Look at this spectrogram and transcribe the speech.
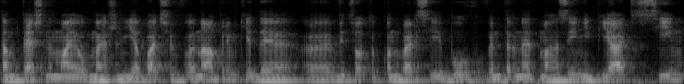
там теж немає обмежень. Я бачив напрямки, де е, відсоток конверсії був в інтернет-магазині 5, 7, е,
